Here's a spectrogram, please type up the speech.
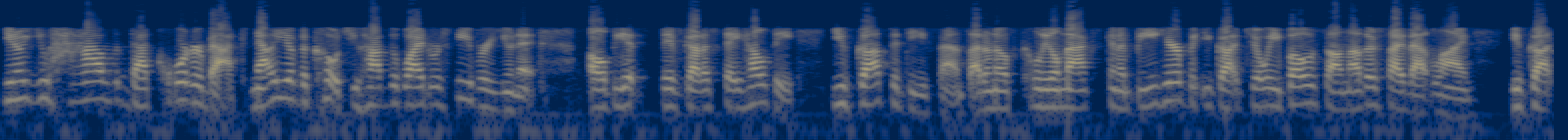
you know, you have that quarterback. Now you have the coach. You have the wide receiver unit, albeit they've got to stay healthy. You've got the defense. I don't know if Khalil Mack's going to be here, but you've got Joey Bosa on the other side of that line. You've got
